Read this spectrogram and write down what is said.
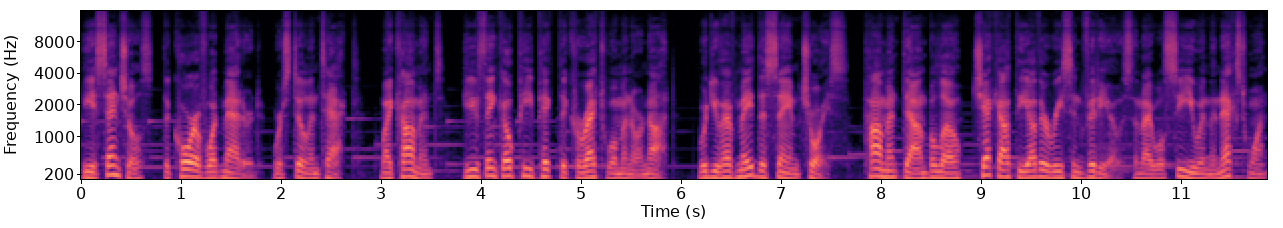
The essentials, the core of what mattered, were still intact. My comment, do you think OP picked the correct woman or not? Would you have made the same choice? Comment down below, check out the other recent videos and I will see you in the next one.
